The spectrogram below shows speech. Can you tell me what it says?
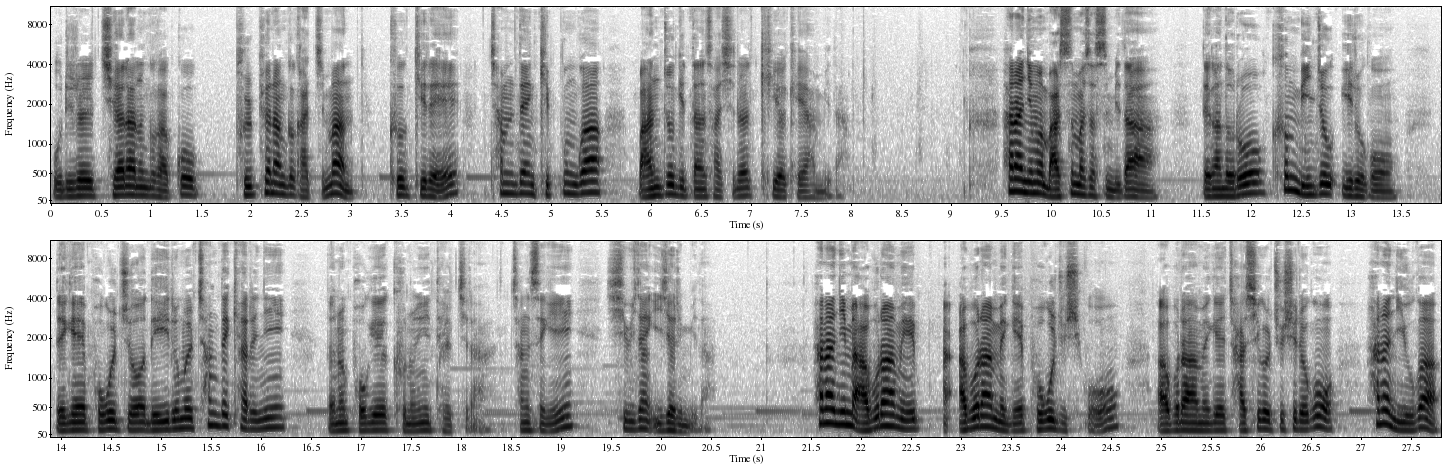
우리를 제한하는 것 같고 불편한 것 같지만 그 길에 참된 기쁨과 만족이 있다는 사실을 기억해야 합니다. 하나님은 말씀하셨습니다. 내가 너로 큰 민족 이루고 내게 복을 주어 내 이름을 창대케 하리니 너는 복의 근원이 될지라. 창세기 12장 2절입니다. 하나님이 아브라함에, 아브라함에게 복을 주시고 아브라함에게 자식을 주시려고 하는 이유가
